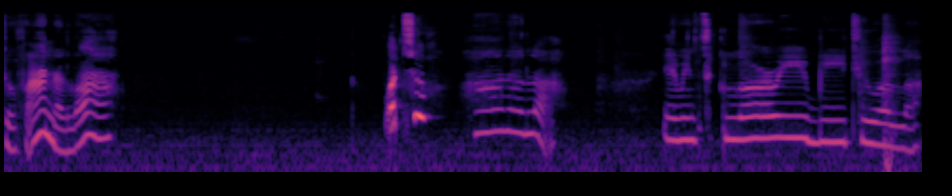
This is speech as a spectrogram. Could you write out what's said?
Subhanallah. What's Subhanallah? It means glory be to Allah.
